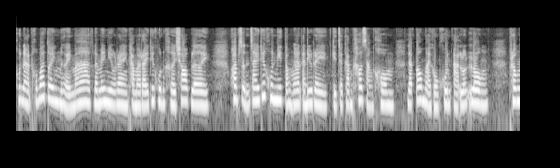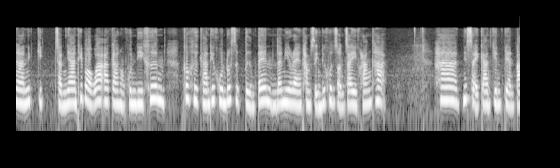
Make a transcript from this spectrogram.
คุณอาจพบว่าตัวเองเหนื่อยมาก และไม่มีแรงทำอะไรที่คุณเคยชอบเลย ความสนใจที่คุณมีต่องานอดิเรก กิจกรรมเข้าสังคม และเป้าหมายของคุณอาจลดลง เพราะงานนี้สัญญาณที่บอกว่าอาการของคุณดีขึ้น ก็คือการที่คุณรู้สึกตื่นเต้น และมีแรงทำสิ่งที่คุณสนใจอีกครั้งค่ะ 5. นิสัยการกินเปลี่ยนไป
